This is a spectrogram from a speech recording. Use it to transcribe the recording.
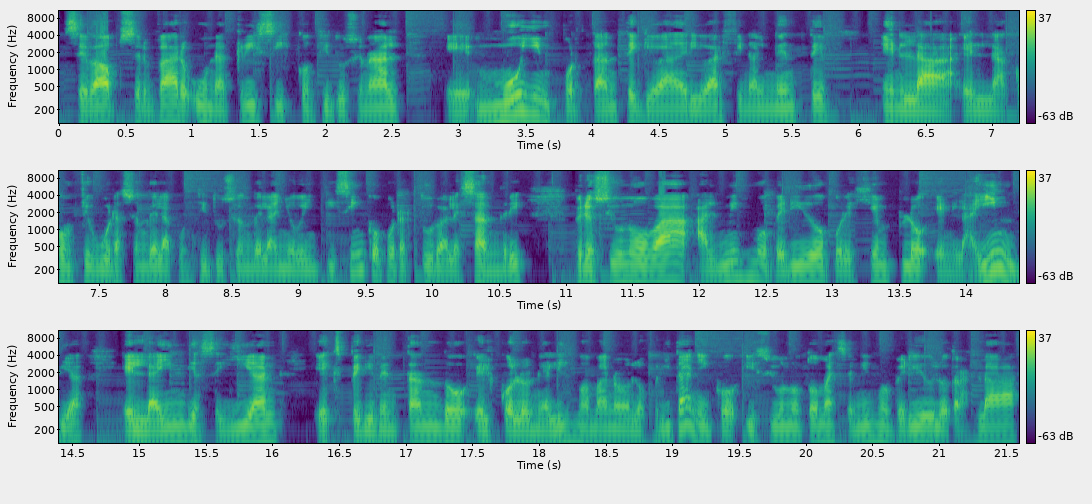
se va a observar una crisis constitucional eh, muy importante que va a derivar finalmente en la, en la, configuración de la constitución del año 25 por Arturo Alessandri, pero si uno va al mismo periodo, por ejemplo, en la India, en la India seguían experimentando el colonialismo a mano de los británicos y si uno toma ese mismo periodo y lo traslada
